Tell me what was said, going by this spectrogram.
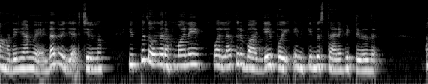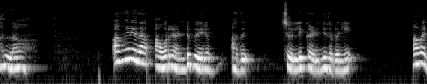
ആദ്യം ഞാൻ വേണ്ടെന്ന് വിചാരിച്ചിരുന്നു. ഇപ്പം തോന്നുന്നു റഹ്മാനെ വല്ലാത്തൊരു ഭാഗ്യമായി പോയി എനിക്ക് എനിക്കെന്റെ സ്ഥാനം കിട്ടിയതെന്ന്. അല്ല അങ്ങനെ ഇതാ അവർ രണ്ടുപേരും അത് ചൊല്ലിക്കഴിഞ്ഞു തുടങ്ങി. അവൻ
